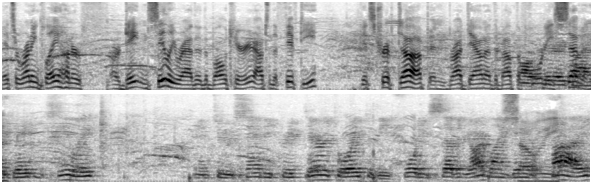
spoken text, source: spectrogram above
It's a running play. Hunter or Dayton Seeley rather, the ball carrier out to the 50, gets tripped up and brought down at about the Ball carried by 47. Dayton Seeley into Sandy Creek territory to the 47 yard line. Gain So we- five.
